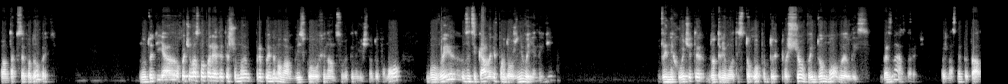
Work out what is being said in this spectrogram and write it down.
Вам так все подобається? Ну тоді я хочу вас попередити, що ми припинимо вам військову, фінансову, економічну допомогу, бо ви зацікавлені в продовженні воєнних дій. Ви не хочете дотримуватись того, про- що ви домовились. Без нас, до речі. Ви ж нас не питали.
